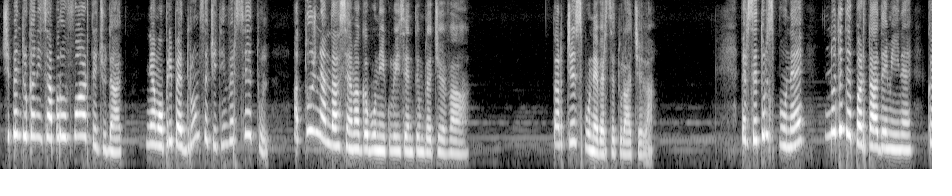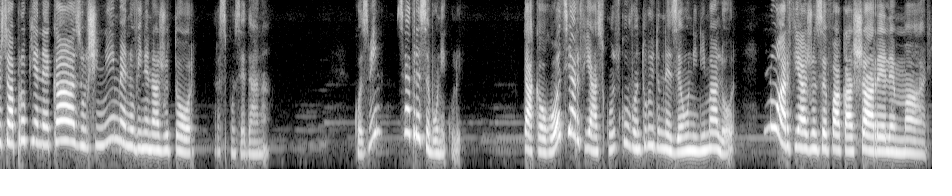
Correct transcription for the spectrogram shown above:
Și pentru că ni s-a părut foarte ciudat, ne-am oprit pe drum să citim versetul. Atunci ne-am dat seama că bunicului se întâmplă ceva. Dar ce spune versetul acela? Versetul spune, nu te depărta de mine, că se apropie necazul și nimeni nu vine în ajutor, răspunse Dana. Cosmin se adresă bunicului. Dacă hoții ar fi ascuns cuvântul lui Dumnezeu în inima lor, nu ar fi ajuns să facă așa rele mari.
